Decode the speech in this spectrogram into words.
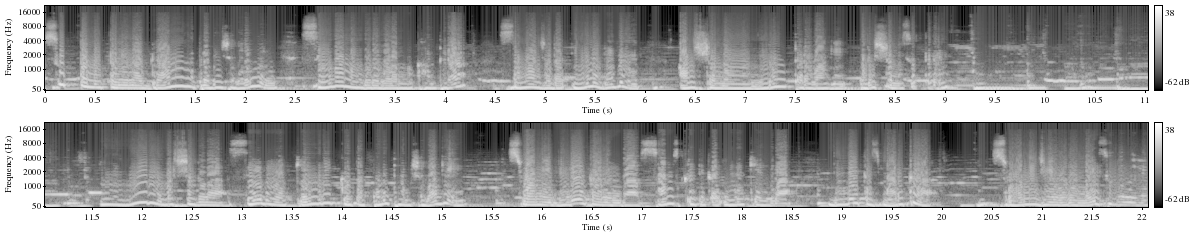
ಸುತ್ತಮುತ್ತಲಿನ ಗ್ರಾಮೀಣ ಪ್ರದೇಶಗಳಲ್ಲಿ ಸೇವಾ ಮಂದಿರಗಳ ಮುಖಾಂತರ ಸಮಾಜದ ಏಳಿಗೆಗೆ ಆಶ್ರಮವನ್ನು ನಿರಂತರವಾಗಿ ಪರಿಶ್ರಮಿಸುತ್ತದೆ. ಮೂರು ವರ್ಷಗಳ ಸೇವೆಯ ಕೇಂದ್ರೀಕೃತ ಫಲಿತಾಂಶವಾಗಿ ಸ್ವಾಮಿ ವಿವೇಕಾನಂದ ಸಾಂಸ್ಕೃತಿಕ ಇಲಾಖೆಯಿಂದ ವಿವೇಕ ಸ್ಮಾರಕ ಸ್ವಾಮೀಜಿಯವರು ಮೈಸೂರಿನಲ್ಲಿ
